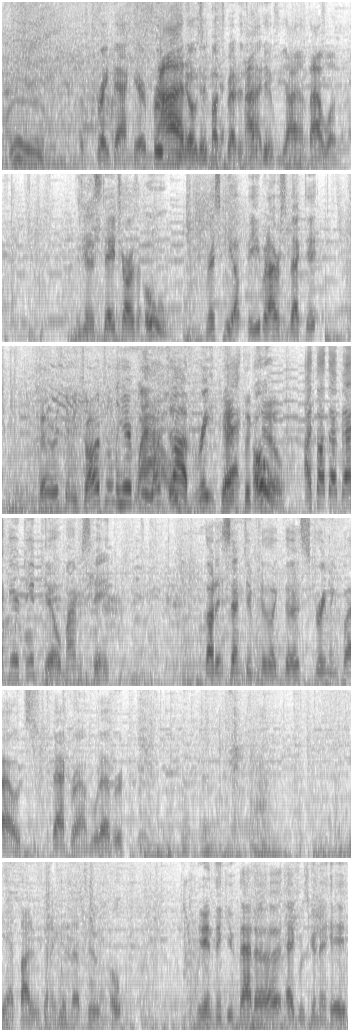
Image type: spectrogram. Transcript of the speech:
That was great back air. Proving he knows good it much better than not I do. DI on that one. He's going to stay Charles. Oh, risky up B, but I respect it. Very risky. I mean, Zard's only here for Wow, one job. great back. the oh, kill. I thought that back air did kill. My mistake. I thought it sent him to like the screaming clouds background, whatever. Yeah, I thought he was going to get that too. Oh, he didn't think you, that uh, egg was gonna hit.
